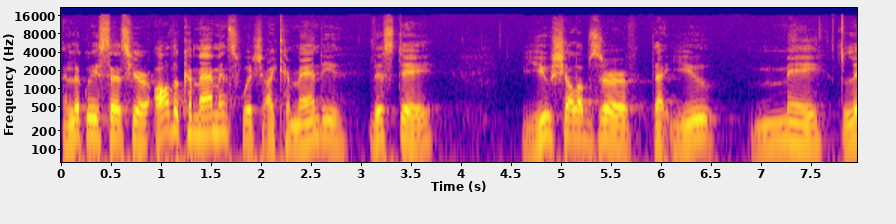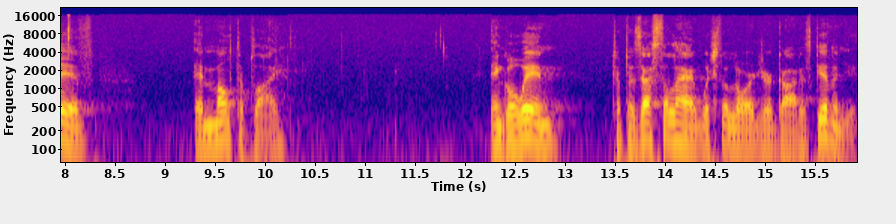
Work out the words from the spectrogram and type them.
And look what he says here All the commandments which I command thee this day, you shall observe that you may live and multiply and go in to possess the land which the Lord your God has given you.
